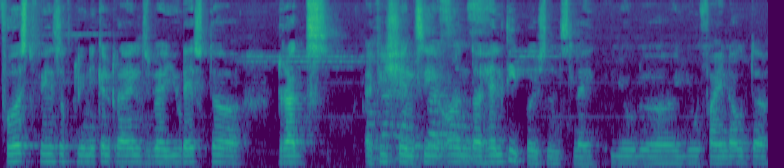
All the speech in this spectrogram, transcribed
first phase of clinical trials where you test the drugs efficiency on the healthy persons. Like you, uh, you find out the,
